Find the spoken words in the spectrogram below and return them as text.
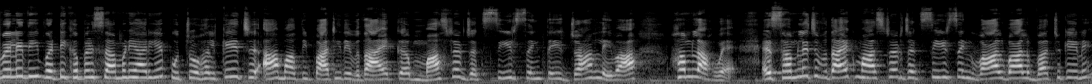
ਵੇਲੇ ਦੀ ਵੱਡੀ ਖਬਰ ਸਾਹਮਣੇ ਆ ਰਹੀ ਹੈ। ਪੁੱਛੋ ਹਲਕੇ 'ਚ ਆਮ ਆਦਮੀ ਪਾਰਟੀ ਦੇ ਵਿਧਾਇਕ ਮਾਸਟਰ ਜਗਸੀਰ ਸਿੰਘ ਤੇ ਜਾਨਲੇਵਾ ਹਮਲਾ ਹੋਇਆ ਇਸ ਹਮਲੇ 'ਚ ਵਿਧਾਇਕ ਮਾਸਟਰ ਜਗਸੀਰ ਸਿੰਘ ਵਾਲ-ਵਾਲ ਬਚ ਗਏ ਨੇ।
